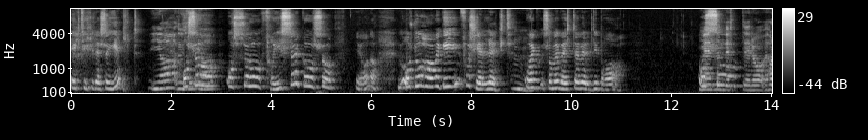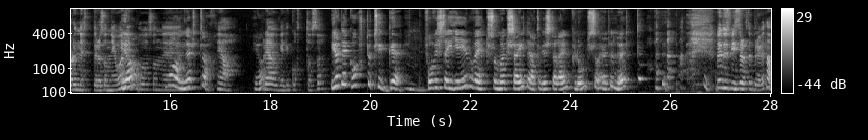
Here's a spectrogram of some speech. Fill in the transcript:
Jeg syns det er så gildt. Ja, ja. og så fryser jeg, og så Ja da. Og da har jeg i forskjellig, Mm. som jeg vet er veldig bra. Og Men så nøtter og Har du nøtter og sånn i år? Ja. Sånne, valnøtter. ja. Ja. For det er jo veldig godt også. ja, det er godt å tygge. Mm. For hvis jeg gir vekk, så må jeg si det at hvis det er en klump, så er det nøtt. Men du spiser ofte brød da?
